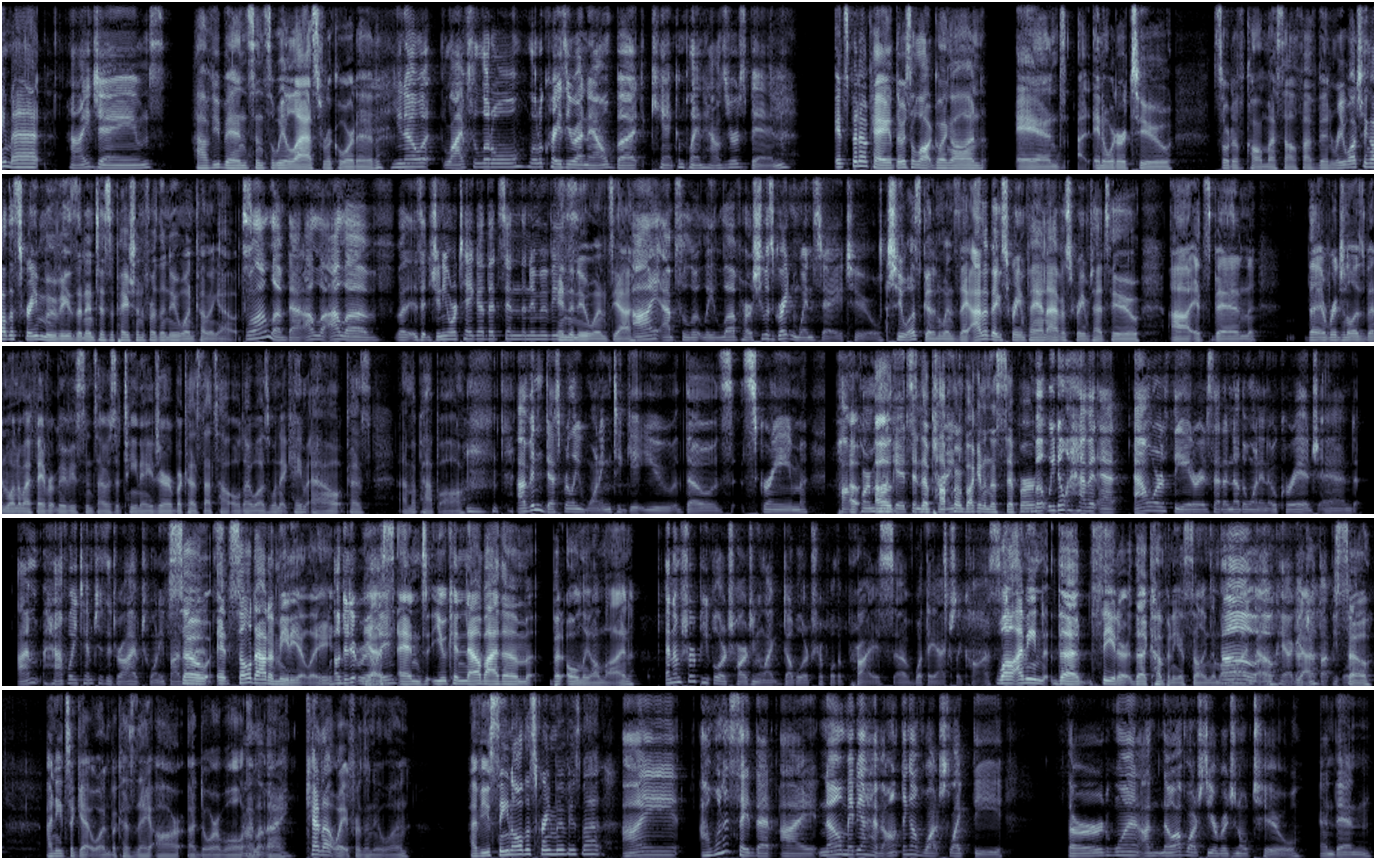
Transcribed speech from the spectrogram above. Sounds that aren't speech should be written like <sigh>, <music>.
Hey, Matt. Hi, James. How have you been since we last recorded? You know, life's a little little crazy right now, but can't complain. How's yours been? It's been okay. There's a lot going on, and uh, in order to sort of calm myself, I've been rewatching all the Scream movies in anticipation for the new one coming out. Well, I love that. I, lo- I love. Is it Jenna Ortega that's in the new movies? in the new ones, yeah. I absolutely love her. She was great in Wednesday too. She was good in Wednesday. I'm a big Scream fan. I have a Scream tattoo. Uh, it's been the original has been one of my favorite movies since I was a teenager because that's how old I was when it came out. Because I'm a papaw. <laughs> I've been desperately wanting to get you those Scream popcorn Oh, oh buckets and the, the, popcorn drink, bucket and the sipper. but we don't have it at our theater. It's at another one in Oak Ridge, and I'm halfway tempted to drive 25 so minutes. it sold out immediately. Oh, did it really? Yes, and you can now buy them, but only online. And I'm sure people are charging like double or triple the price of what they actually cost. Well, I mean, the theater, the company is selling them online. Oh, now. okay, I gotcha. I thought people- So, I need to get one because they are adorable, I and it. I cannot wait for the new one. Have you seen all the Scream movies, Matt? I I want to say that I no, maybe I haven't. I don't think I've watched like the third one. I know I've watched the original two, and then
